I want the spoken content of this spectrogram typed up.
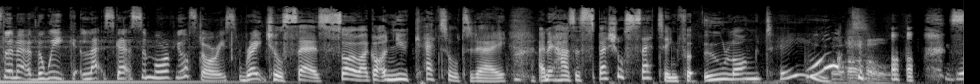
Before Slimmer of the Week, let's get some more of your stories. Rachel says, So I got a new kettle today, and it has a special setting for oolong tea. Oh. So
